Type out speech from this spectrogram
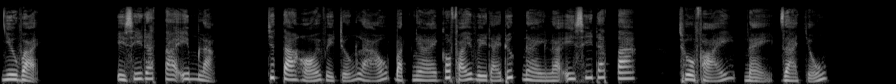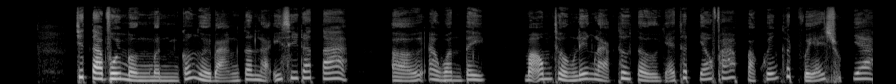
Như vậy, Isidatta im lặng. Chích ta hỏi vị trưởng lão, bạch ngài có phải vị đại đức này là Isidatta? Thưa phải, này gia chủ. Chích ta vui mừng mình có người bạn tên là Isidatta ở Awanti mà ông thường liên lạc thư từ giải thích giáo pháp và khuyến khích vị ấy xuất gia.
